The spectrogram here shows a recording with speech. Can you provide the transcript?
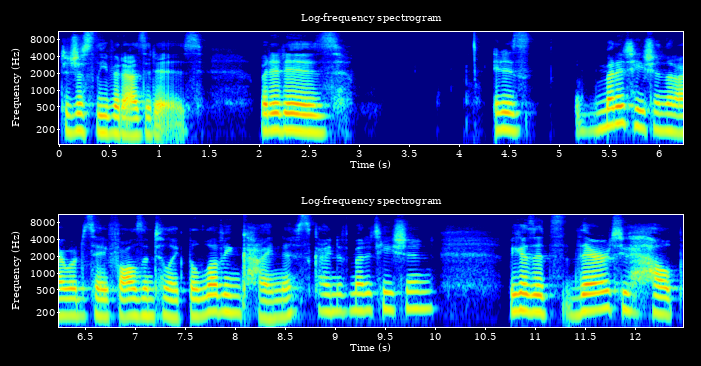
to just leave it as it is. But it is it is meditation that I would say falls into like the loving kindness kind of meditation because it's there to help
